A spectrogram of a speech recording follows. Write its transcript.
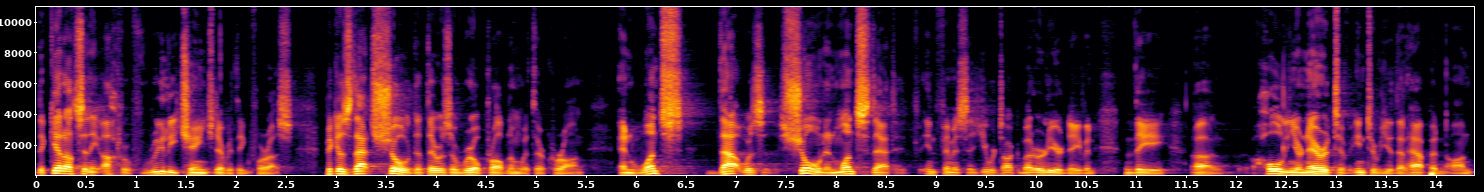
The Qirats and the Ahruf really changed everything for us because that showed that there was a real problem with their Quran. And once that was shown, and once that infamous, as you were talking about earlier, David, the uh, holding your narrative interview that happened on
